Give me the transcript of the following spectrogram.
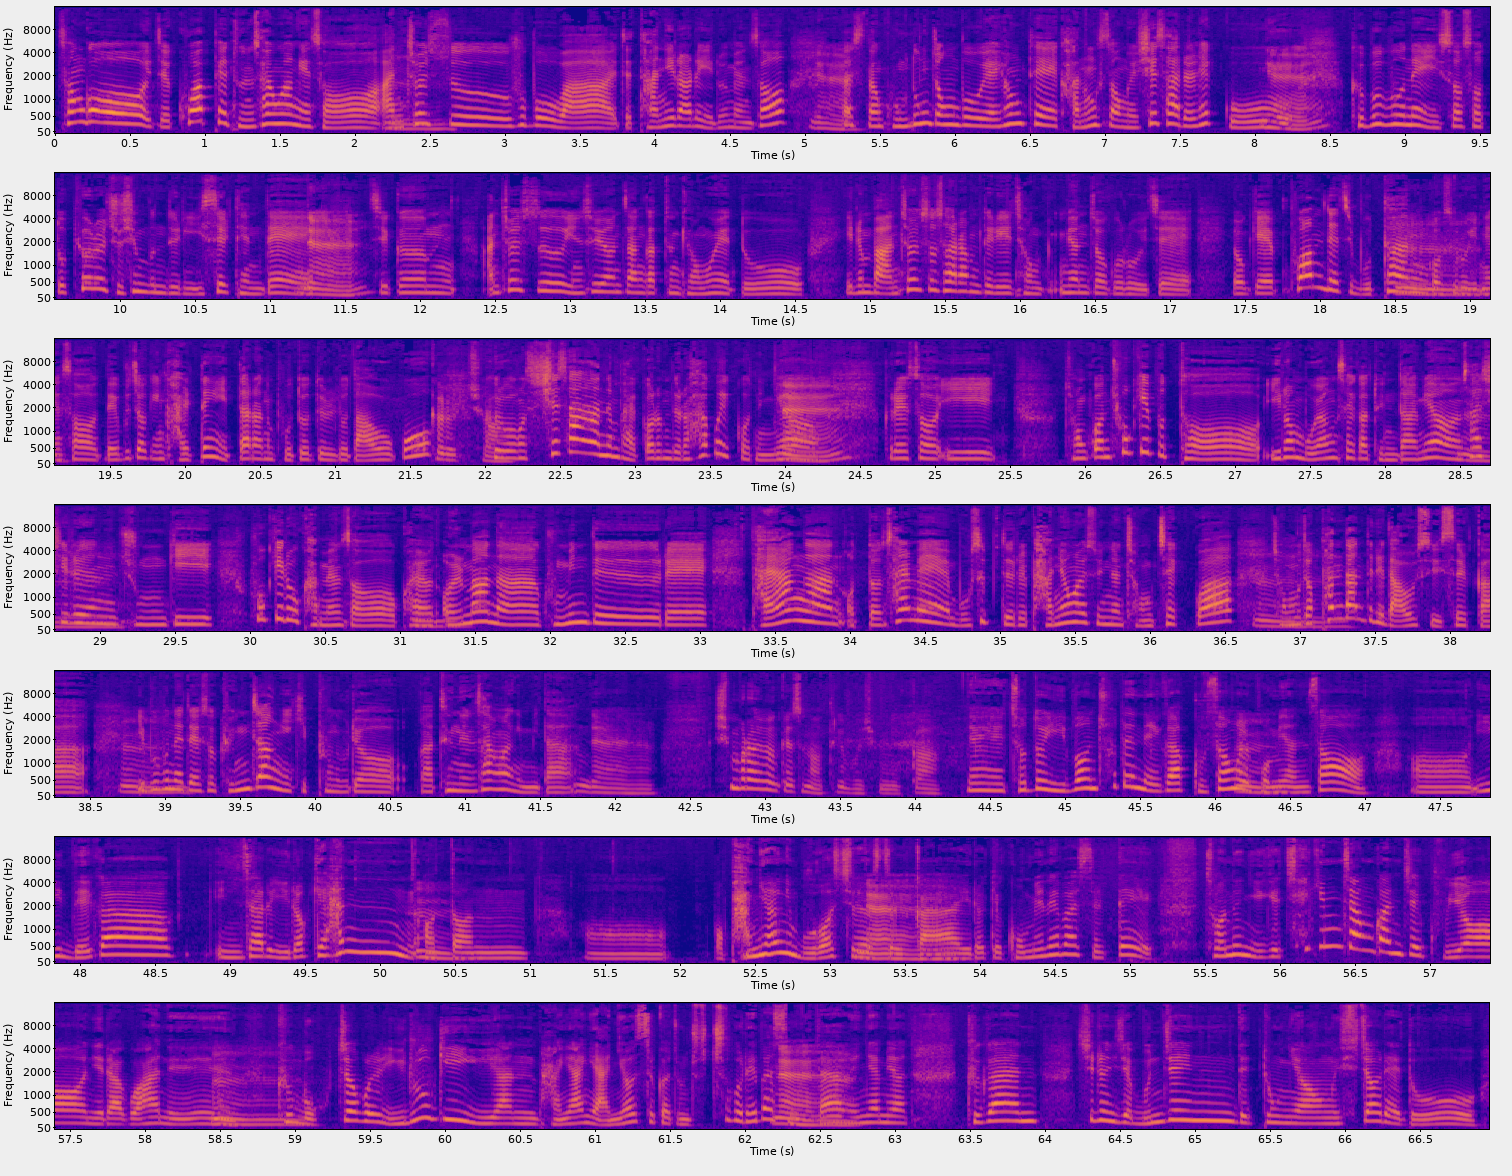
선거 이제 코앞에 둔 상황에서 안철수 음. 후보와 이제 단일화를 이루면서 네. 사실상 공동정부의 형태의 가능성을 시사를 했고 네. 그 부분에 있어서 또 표를 주신 분들이 있을 텐데 네. 지금 안철수 인수위원장 같은 경우에도 이른바 안철수 사람들이 정면적으로 이제 여기에 포함되지 못한 음. 것으로 인해서 내부적인 갈등이 있다라는 보도들도 나오고 그렇죠. 그런 시사하는 발걸음들을 하고 있거든요. 네. 그래서 이 정권 초기부터 이런 모양새가 된다면 사실은 음. 중기 후기로 가면서 과연 음. 얼마나 국민들의 다양한 어떤 삶의 모습들을 반영할 수 있는 정책과 음. 정무적 판단들이 나올 수 있을까 이 음. 부분에 대해서 굉장히 깊은 우려가 드는 상황입니다. 네. 신보라 의원께서는 어떻게 보십니까? 네, 저도 이번 초대 내각 구성을 음. 보면서 어, 이 내각 인사를 이렇게 한 음. 어떤 어, 뭐 방향이 무엇이었을까 네. 이렇게 고민해봤을 때 저는 이게 책임장관제 구현이라고 하는 음. 그 목적을 이루기 위한 방향이 아니었을까 좀 추측을 해봤습니다. 네. 왜냐하면 그간 실은 이제 문재인 대통령 시절에도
